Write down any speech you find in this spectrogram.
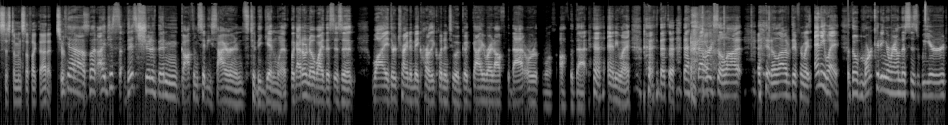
system and stuff like that at certain. Yeah, points. but I just this should have been Gotham City Sirens to begin with. Like, I don't know why this isn't why they're trying to make Harley Quinn into a good guy right off the bat, or well, off the bat. anyway, that's a that that works a lot in a lot of different ways. Anyway, the marketing around this is weird.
